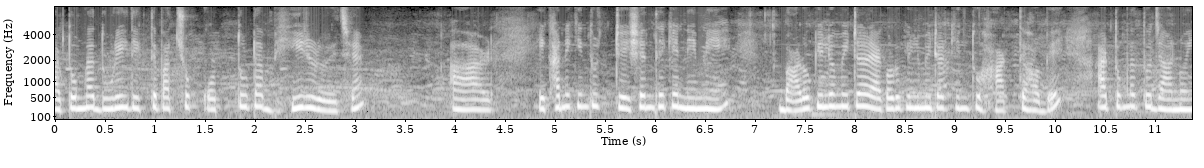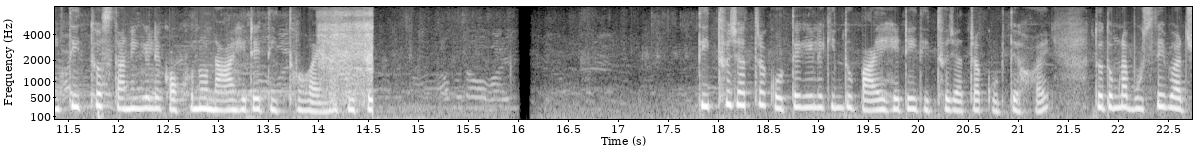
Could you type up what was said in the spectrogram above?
আর তোমরা দূরেই দেখতে পাচ্ছ কতটা ভিড় রয়েছে। আর এখানে কিন্তু স্টেশন থেকে নেমে বারো কিলোমিটার, এগারো কিলোমিটার কিন্তু হাঁটতে হবে। আর তোমরা তো জানোই, তীর্থস্থানে গেলে কখনো না হেঁটে তীর্থ হয় না। তীর্থ তীর্থযাত্রা করতে গেলে কিন্তু পায়ে হেঁটেই তীর্থযাত্রা করতে হয়। তো তোমরা বুঝতেই পারছ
